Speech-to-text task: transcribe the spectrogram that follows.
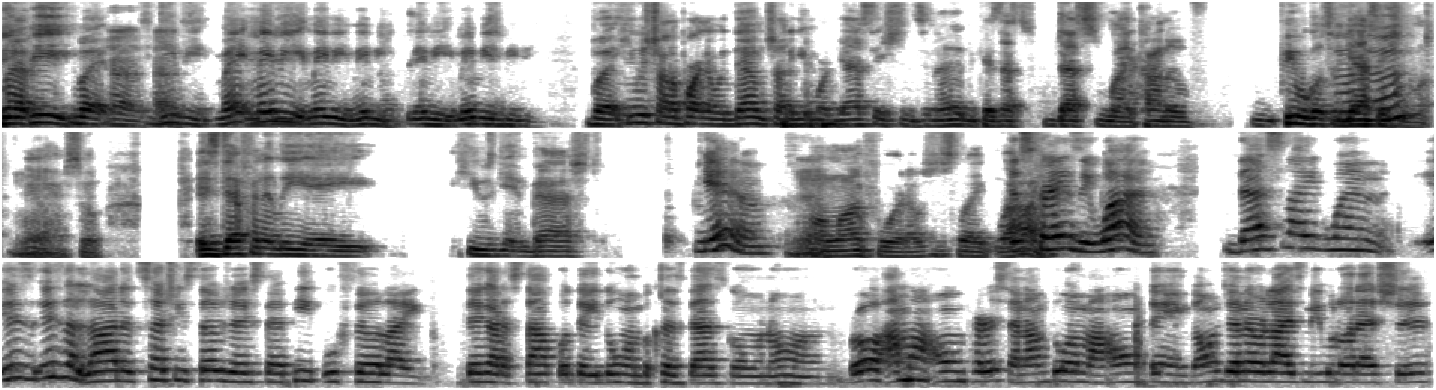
BP, but, but yeah, DP, may, maybe, maybe, maybe, maybe, maybe it's BP. But he was trying to partner with them, trying to get more gas stations in the hood because that's that's like kind of people go to the mm-hmm. gas station a. Yeah. So it's definitely a he was getting bashed. Yeah. Online for it. I was just like, wow. It's crazy. Why? That's like when is is a lot of touchy subjects that people feel like they gotta stop what they doing because that's going on. Bro, I'm my own person. I'm doing my own thing. Don't generalize me with all that shit.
